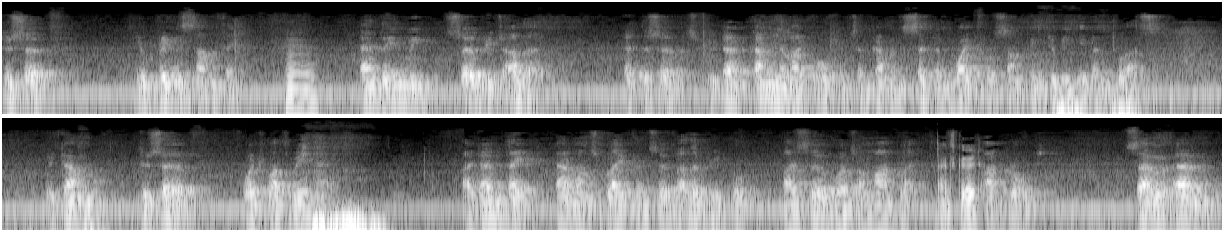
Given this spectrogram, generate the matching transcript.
to serve. You bring something, and then we serve each other at the service. We don't come here like orphans and come and sit and wait for something to be given to us. We come to serve with what we have. I don't take Herman's plate and serve other people. I serve what's on my plate. That's good. I brought. So um,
